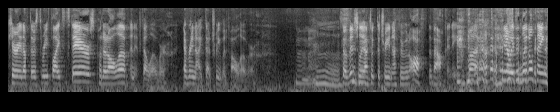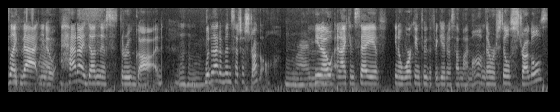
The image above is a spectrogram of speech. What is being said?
carry it up those three flights of stairs, put it all up, and it fell over. Every night that tree would fall over. So eventually I took the tree and I threw it off the balcony. But, you know, it's little things like that. You know, had I done this through God, would that have been such a struggle? Right. You know, and I can say if, you know, working through the forgiveness of my mom, there were still struggles,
